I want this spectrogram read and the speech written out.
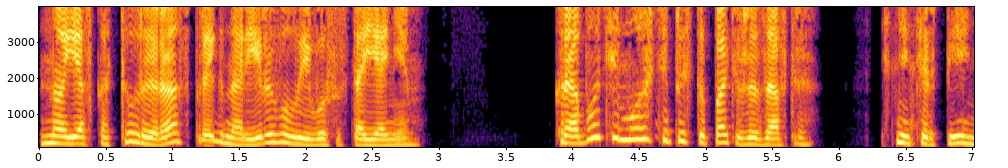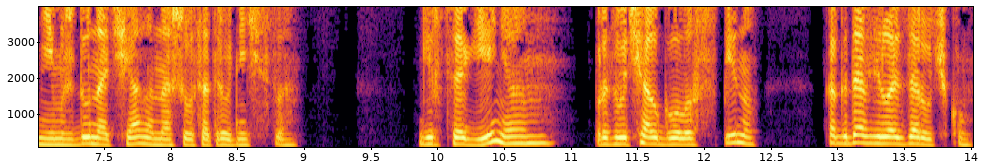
но я в который раз проигнорировала его состояние. К работе можете приступать уже завтра. С нетерпением жду начала нашего сотрудничества. «Герцогиня», — прозвучал голос в спину, когда взялась за ручку.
